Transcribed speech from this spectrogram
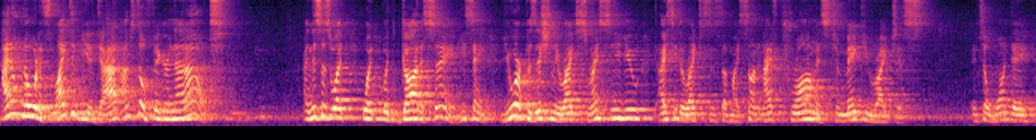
I don't know what it's like to be a dad. I'm still figuring that out. And this is what, what, what God is saying. He's saying, You are positionally righteous. When I see you, I see the righteousness of my son, and I've promised to make you righteous until one day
